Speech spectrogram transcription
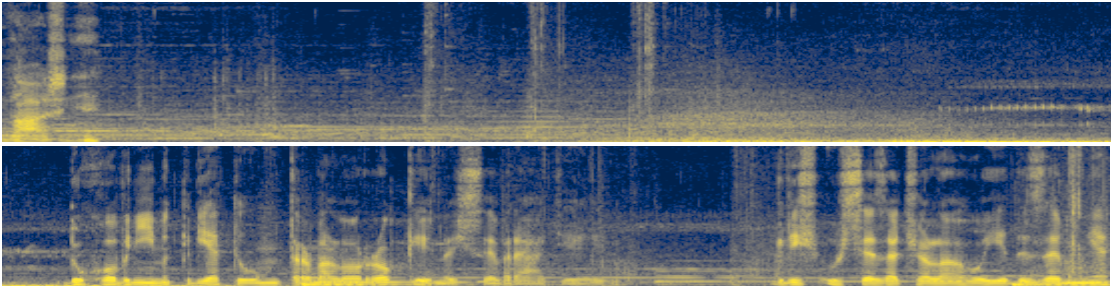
Vážně? Duchovním květům trvalo roky, než se vrátili. Když už se začala hojit země,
